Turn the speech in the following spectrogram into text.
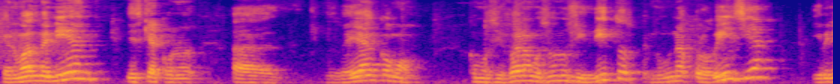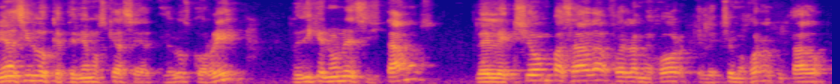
que nomás venían es que nos veían como, como si fuéramos unos inditos en una provincia y venían a decir lo que teníamos que hacer. Yo los corrí, les dije no necesitamos. La elección pasada fue la mejor elección, mejor resultado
